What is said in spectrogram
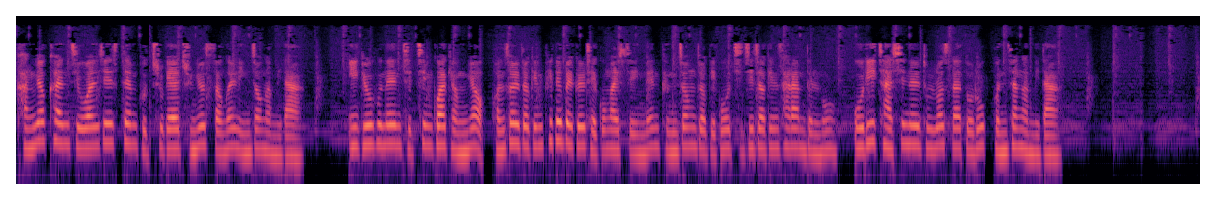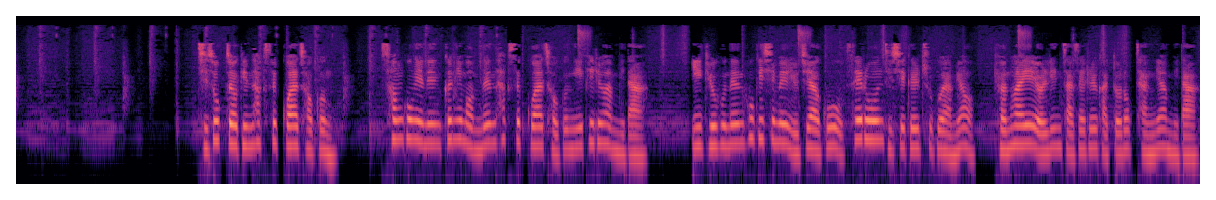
강력한 지원 시스템 구축의 중요성을 인정합니다. 이 교훈은 지침과 격려, 건설적인 피드백을 제공할 수 있는 긍정적이고 지지적인 사람들로 우리 자신을 둘러싸도록 권장합니다. 지속적인 학습과 적응. 성공에는 끊임없는 학습과 적응이 필요합니다. 이 교훈은 호기심을 유지하고 새로운 지식을 추구하며 변화에 열린 자세를 갖도록 장려합니다.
